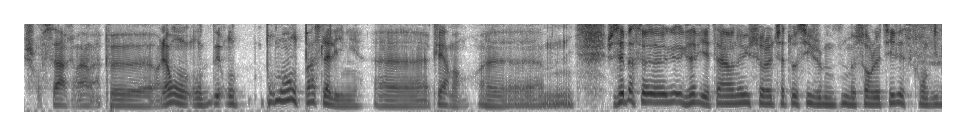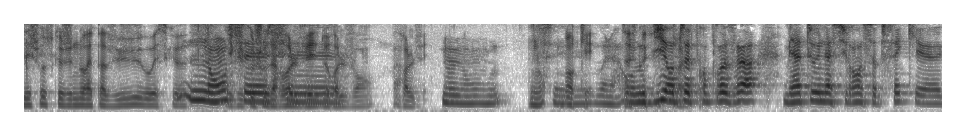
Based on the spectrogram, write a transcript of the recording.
je trouve ça quand même un peu. Euh, là, on, pour moi, on passe la ligne, euh, clairement. Euh, je sais pas ce que Xavier, tu as un œil sur le chat aussi, je, me semble-t-il? Est-ce qu'on dit des choses que je n'aurais pas vues ou est-ce que non, y a quelque chose à relever, de relevant, à relever? Non, non. Voilà. On nous dit, on te proposera bientôt une assurance obsèque. Euh,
